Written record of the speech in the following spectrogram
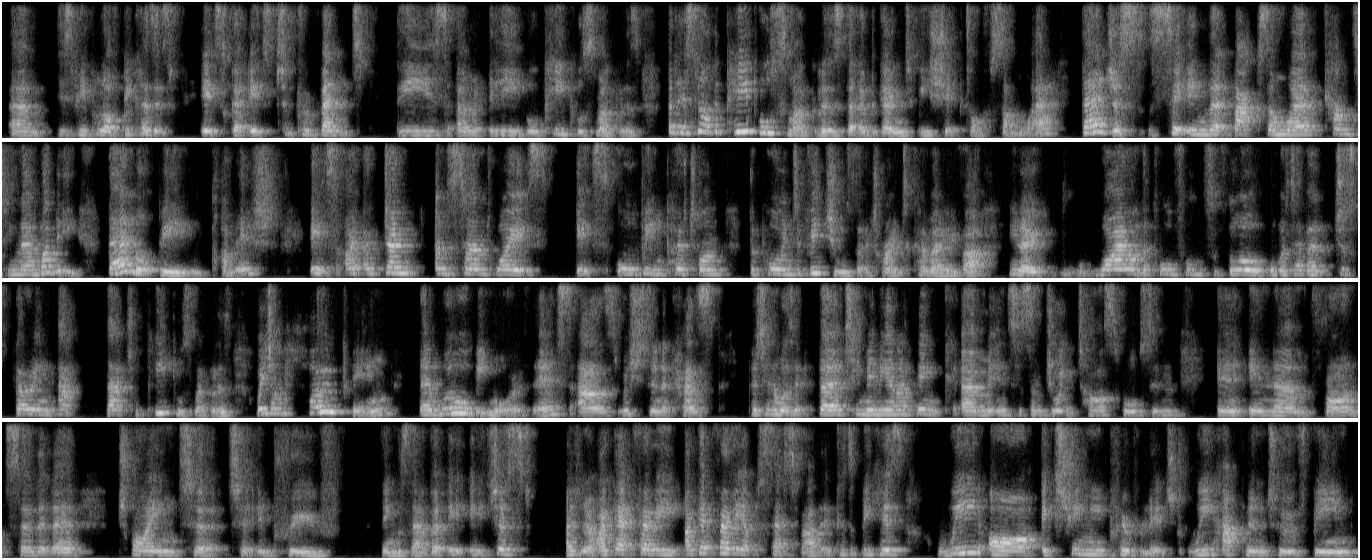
um, these people off because it's it's it's to prevent these um, illegal people smugglers. But it's not the people smugglers that are going to be shipped off somewhere. They're just sitting there back somewhere counting their money. They're not being punished. It's I, I don't understand why it's it's all being put on the poor individuals that are trying to come over. You know, why aren't the poor force of law or whatever just going at actual people smugglers, which I'm hoping there will be more of this as Rishi Sunak has put in, was it 30 million, I think, um, into some joint task force in in, in um, France so that they're trying to to improve things there. But it, it just, I don't know, I get very, I get very upset about it because because we are extremely privileged. We happen to have been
